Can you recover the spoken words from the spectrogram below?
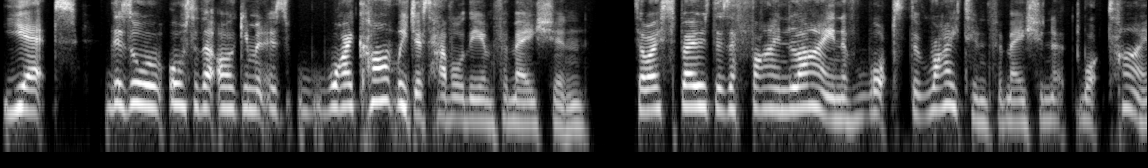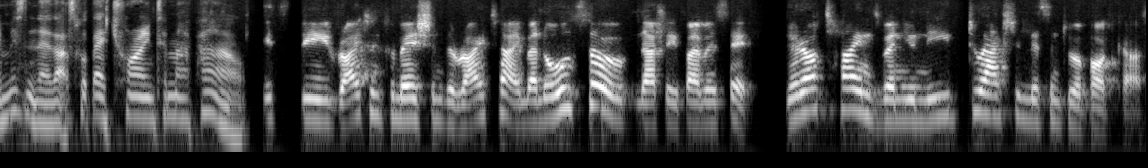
Yet there's also that argument is why can't we just have all the information? So I suppose there's a fine line of what's the right information at what time, isn't there? That's what they're trying to map out. It's the right information, the right time. And also, Natalie, if I may say, there are times when you need to actually listen to a podcast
